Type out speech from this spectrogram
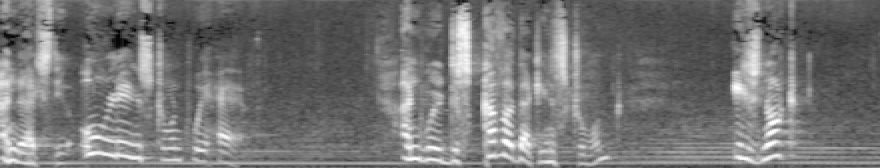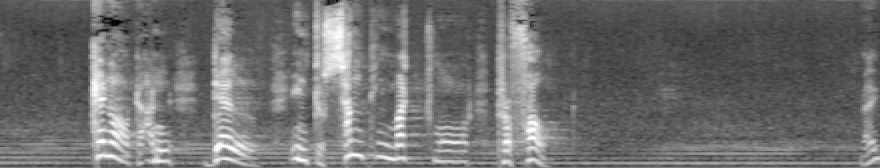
And that's the only instrument we have and we discover that instrument is not, cannot and delve into something much more profound. Right?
